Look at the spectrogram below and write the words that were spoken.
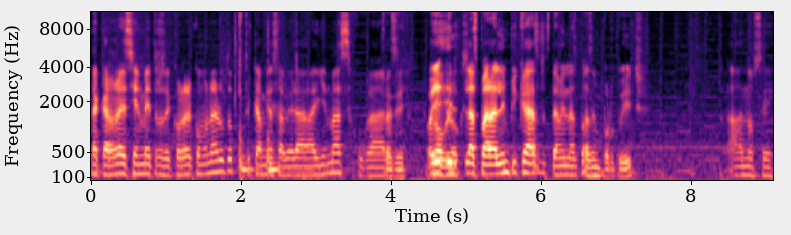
la carrera de 100 metros de correr como Naruto, pues te cambias a ver a alguien más jugar. Pues sí. Oye, Roblox. ¿y las paralímpicas también las pasen por Twitch? Ah, no sé.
